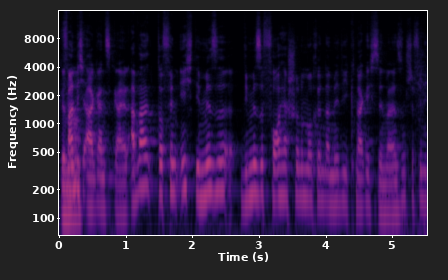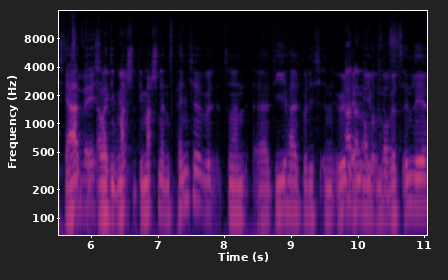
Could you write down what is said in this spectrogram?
Genau. Fand ich auch ganz geil. Aber da finde ich die Misse, die Misse vorher schon immer drin, damit die knackig sind, weil sonst finde ich die ja, zu weich. Aber die machst, die machst du nicht ins Pännchen, sondern äh, die halt würde ich in Öl ah, irgendwie und Gewürz inlay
